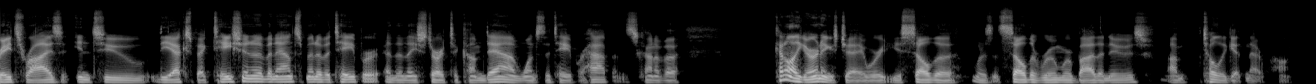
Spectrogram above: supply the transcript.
rates rise into the expectation of announcement of a taper and then they start to come down once the taper happens kind of a kind of like earnings jay where you sell the what is it sell the rumor buy the news i'm totally getting that wrong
